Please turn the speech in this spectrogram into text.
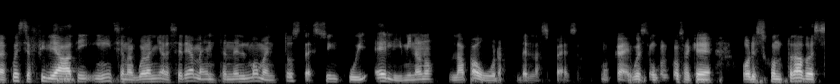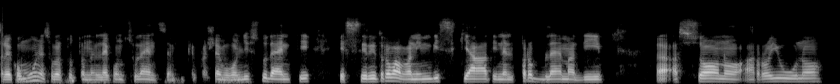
eh, questi affiliati iniziano a guadagnare seriamente nel momento stesso in cui eliminano la paura della spesa. Ok, questo è qualcosa che ho riscontrato essere comune soprattutto nelle consulenze che facevo con gli studenti che si ritrovavano invischiati nel problema di eh, sono a ROI 1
